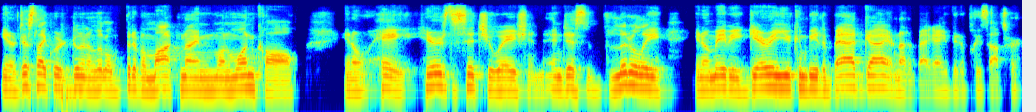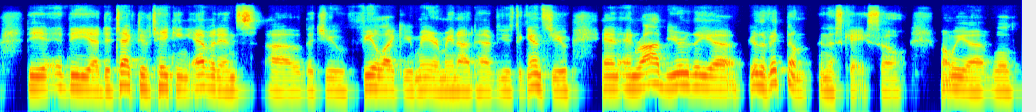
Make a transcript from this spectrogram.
you know, just like we're doing a little bit of a mock 911 call, you know, hey, here's the situation. And just literally, you know, maybe Gary, you can be the bad guy or not a bad guy, you be the police officer, the, the uh, detective taking evidence uh, that you feel like you may or may not have used against you. And, and Rob, you're the, uh, you're the victim in this case. So why don't we, uh, we'll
